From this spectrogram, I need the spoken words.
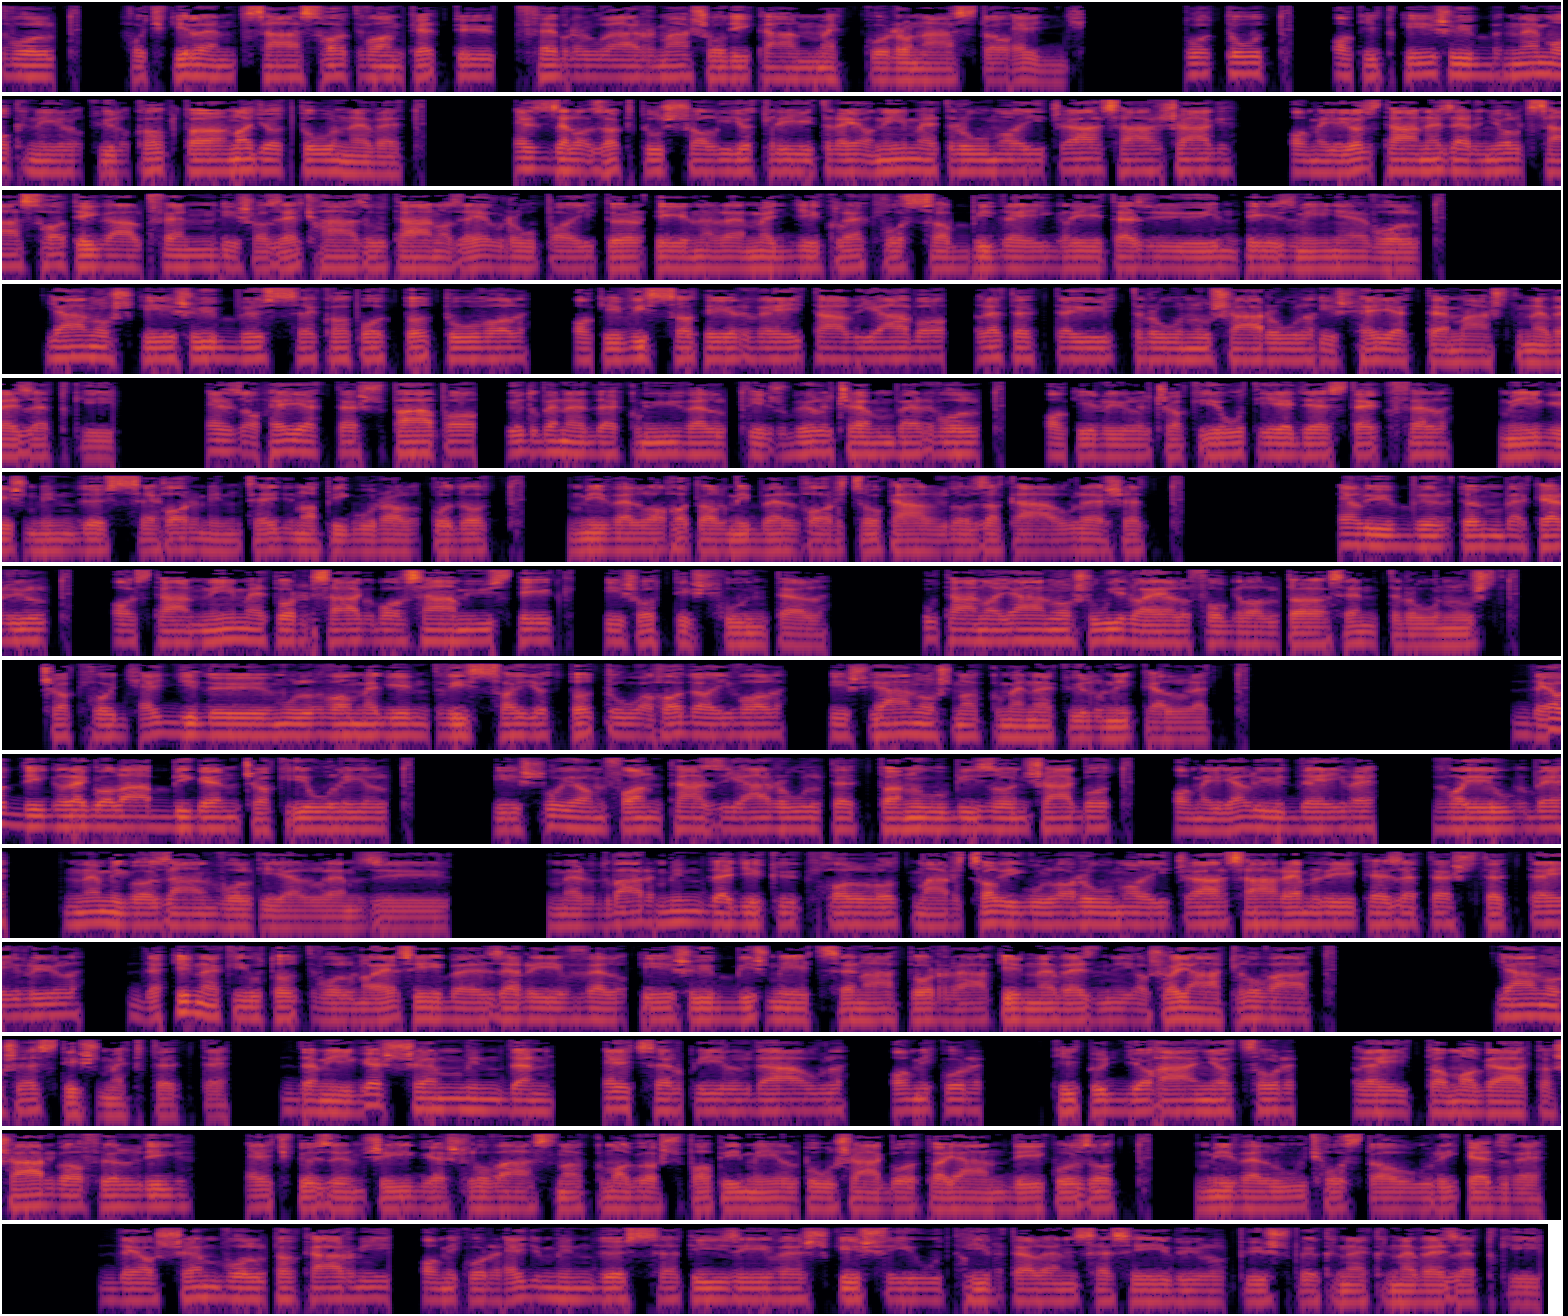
az volt, hogy 962. február másodikán megkoronázta egy Ottót, akit később nem ok nélkül kapta a Nagy Ottó nevet. Ezzel az aktussal jött létre a német-római császárság, amely aztán 1806-ig állt fenn és az egyház után az európai történelem egyik leghosszabb ideig létező intézménye volt. János később összekapott Ottóval, aki visszatérve Itáliába, letette őt trónusáról és helyette mást nevezett ki. Ez a helyettes pápa, öt Benedek művelt és bölcsember volt, akiről csak jót jegyeztek fel, mégis mindössze 31 napig uralkodott, mivel a hatalmi belharcok áldozatául esett. Előbb börtönbe került, aztán Németországba száműzték, és ott is hunyt el. Utána János újra elfoglalta a szent trónust. Csak hogy egy idő múlva megint visszajött Otto a hadaival, és Jánosnak menekülni kellett. De addig legalább igen csak jól élt, és olyan fantáziáról tett bizonyságot, amely elődeire, valljuk be, nem igazán volt jellemző. Mert bár mindegyikük hallott már Caligula római császár emlékezetes tetteiről, de kinek jutott volna eszébe ezer évvel később ismét szenátorrá kinevezni a saját lovát. János ezt is megtette, de még ez sem minden, egyszer például, amikor, ki tudja hányadszor, leitta magát a sárga földig, egy közönséges lovásznak magas papi méltóságot ajándékozott, mivel úgy hozta úri kedve. De az sem volt akármi, amikor egy mindössze tíz éves kisfiút hirtelen szeszébül püspöknek nevezett ki.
